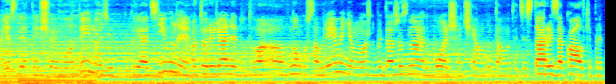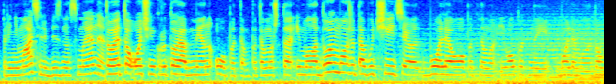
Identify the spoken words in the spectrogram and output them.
А если это еще и молодые люди, креативные, которые реально идут в, а, в ногу со временем, может быть, даже знают больше, чем ну, там вот эти старые закалки предприниматели, бизнесмены, то это очень крутой обмен опытом, потому что и молодой может обучить э, более опытного, и опытный более молодого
